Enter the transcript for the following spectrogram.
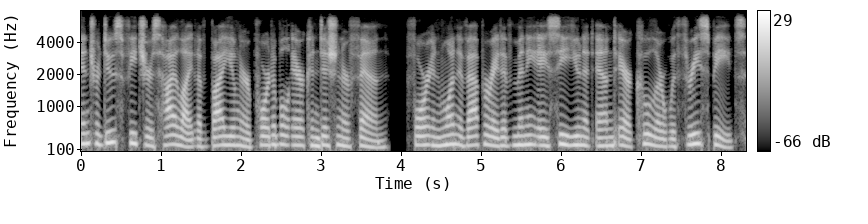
Introduce features highlight of Buyounger Portable Air Conditioner Fan, 4-in-1 evaporative mini AC unit and air cooler with 3 speeds,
